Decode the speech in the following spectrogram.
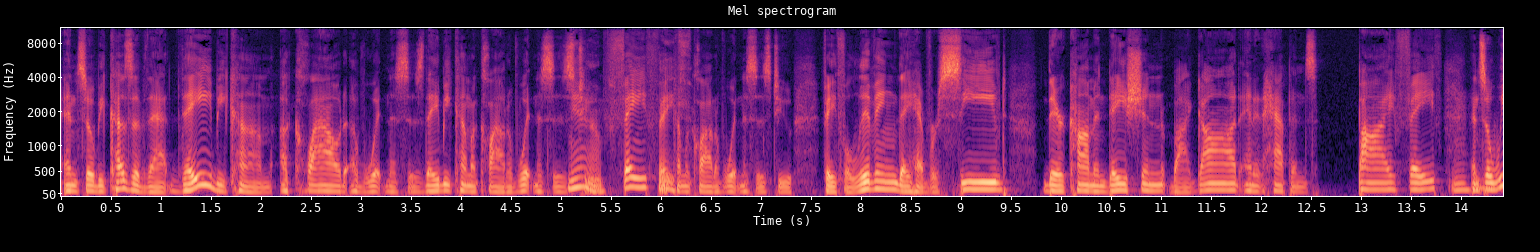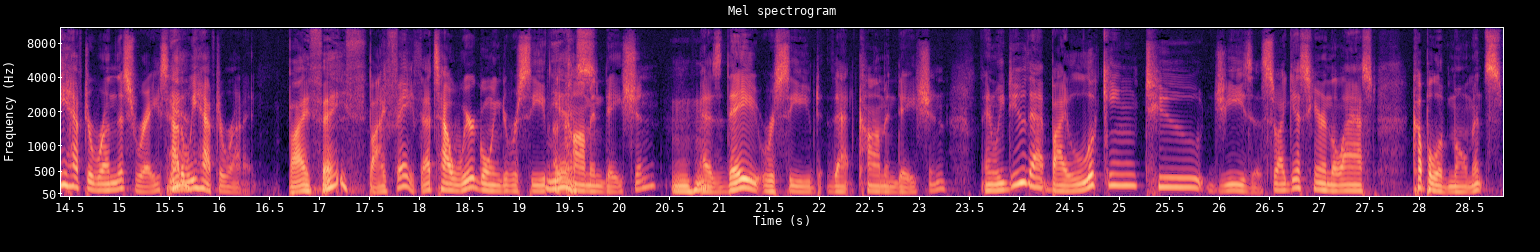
And so because of that, they become a cloud of witnesses. They become a cloud of witnesses Yeah. to faith, They become a cloud of witnesses to faithful living. They have received their commendation by God and it happens by faith. And so we have to run this race. How do Mm-hmm. We have to run it? By faith. by faith. That's how we're going to receive Yes. a commendation as they received that commendation. And we do that by looking to Jesus. So I guess here in the last couple of moments,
